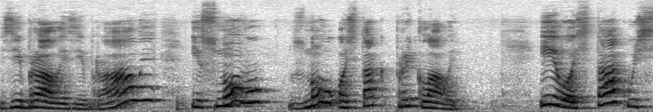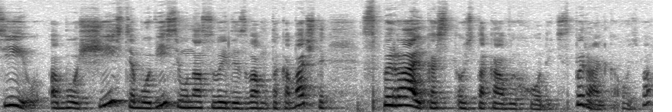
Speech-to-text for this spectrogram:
зібрали, зібрали і знову, знову ось так приклали. І ось так усі, або 6, або 8 у нас вийде з вами така, бачите, спиралька ось така виходить. Спиралька, ось, ба?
